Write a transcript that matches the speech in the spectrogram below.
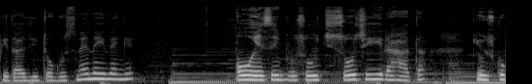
पिताजी तो घुसने नहीं देंगे। वो ऐसे सोच सोच ही रहा था। कि उसको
